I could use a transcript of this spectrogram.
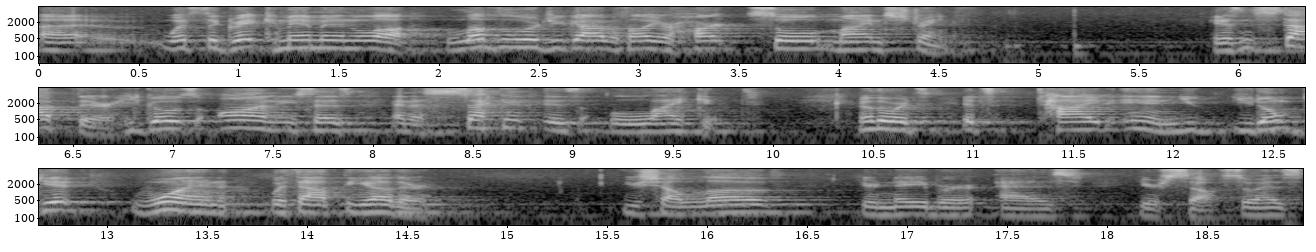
uh, What's the great commandment in the law? Love the Lord your God with all your heart, soul, mind, strength. He doesn't stop there. He goes on and he says, And a second is like it. In other words, it's tied in. You, you don't get one without the other. You shall love your neighbor as yourself. So, as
